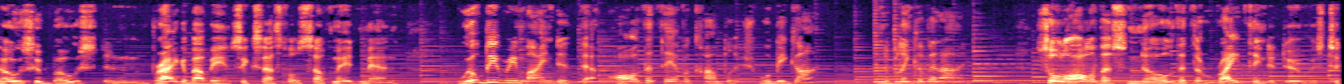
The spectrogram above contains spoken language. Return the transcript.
Those who boast and brag about being successful, self made men will be reminded that all that they have accomplished will be gone in the blink of an eye. So all of us know that the right thing to do is to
